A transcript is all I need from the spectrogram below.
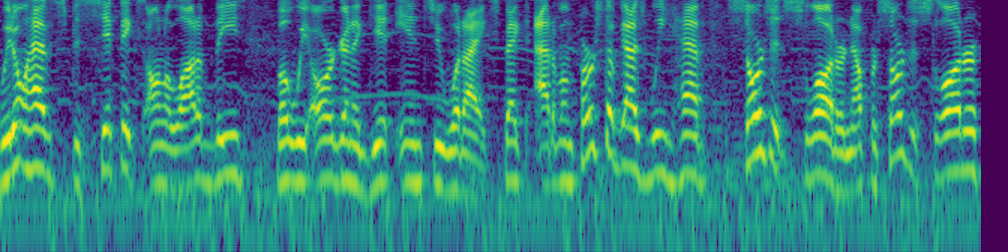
We don't have specifics on a lot of these, but we are going to get into what I expect out of them. First up, guys, we have Sergeant Slaughter. Now, for Sergeant Slaughter,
